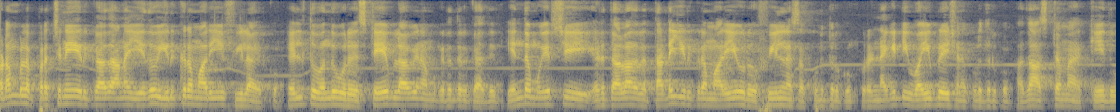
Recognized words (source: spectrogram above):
உடம்புல பிரச்சனையே இருக்காது. ஆனால் ஏதோ இருக்கிற மாதிரியே ஃபீல் ஆயிருக்கும். ஹெல்த் வந்து ஒரு ஸ்டேபிளாகவே நமக்கு இருந்திருக்காது. எந்த முயற்சி எடுத்தாலும் அதில் தடை இருக்கிற மாதிரியே ஒரு ஃபீல்னஸை கொடுத்துருக்கும். ஒரு நெகட்டிவ் வைப்ரேஷனை கொடுத்துருக்கும். அதான் அஷ்டம கேது.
